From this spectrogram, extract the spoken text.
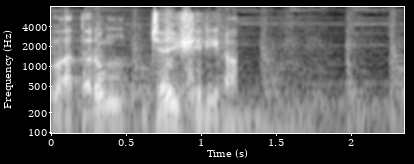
मातरम. जय श्रीराम.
